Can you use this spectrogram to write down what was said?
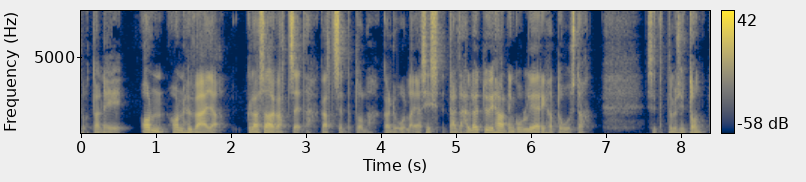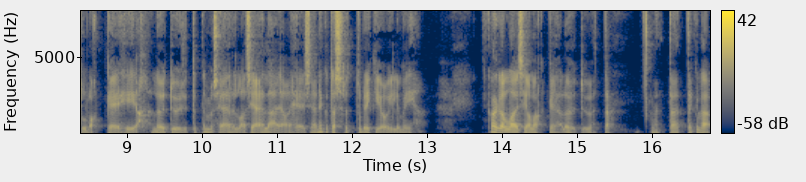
tuota, niin on, on hyvä ja kyllä saa katseita, katseita tuolla kaduilla. Ja siis täältähän löytyy ihan niin kuin lierihatuusta sitten tämmöisiin tonttulakkeihin ja löytyy sitten tämmöisiä erilaisia eläinaiheisia, niin kuin tässä nyt tulikin jo ilmi. Kaikenlaisia lakkeja löytyy, että, että, että kyllä,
